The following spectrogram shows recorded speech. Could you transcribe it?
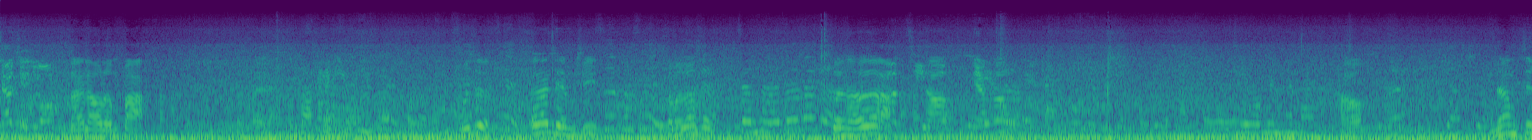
小姐有。来老人吧。不是，二点七。什么东西？整合的那个。整合啊。好，你让他们进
